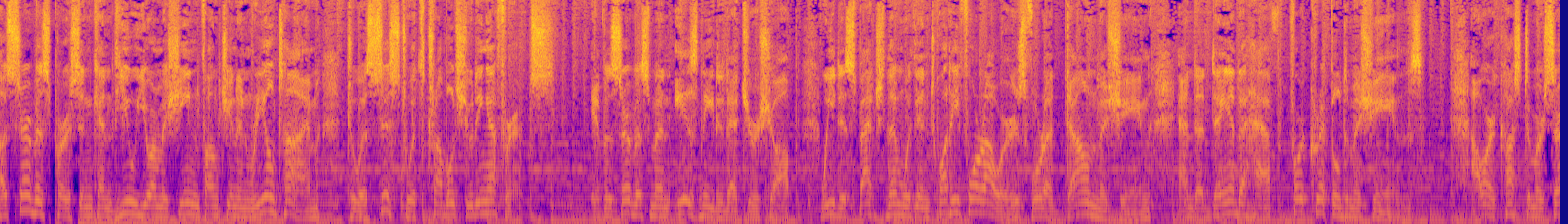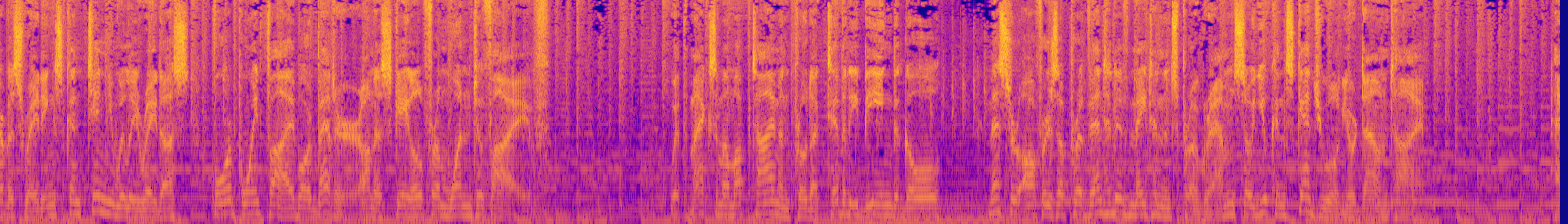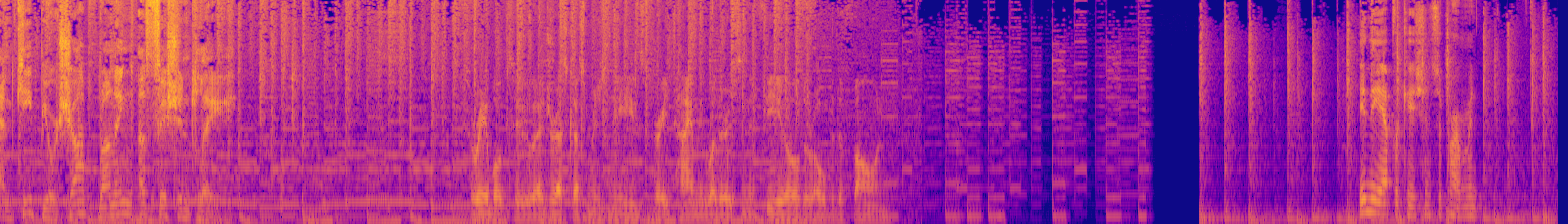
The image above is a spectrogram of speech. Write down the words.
A service person can view your machine function in real time to assist with troubleshooting efforts. If a serviceman is needed at your shop, we dispatch them within 24 hours for a down machine and a day and a half for crippled machines. Our customer service ratings continually rate us 4.5 or better on a scale from 1 to 5. With maximum uptime and productivity being the goal, Messer offers a preventative maintenance program so you can schedule your downtime and keep your shop running efficiently. We're able to address customers' needs very timely, whether it's in the field or over the phone. In the applications department,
